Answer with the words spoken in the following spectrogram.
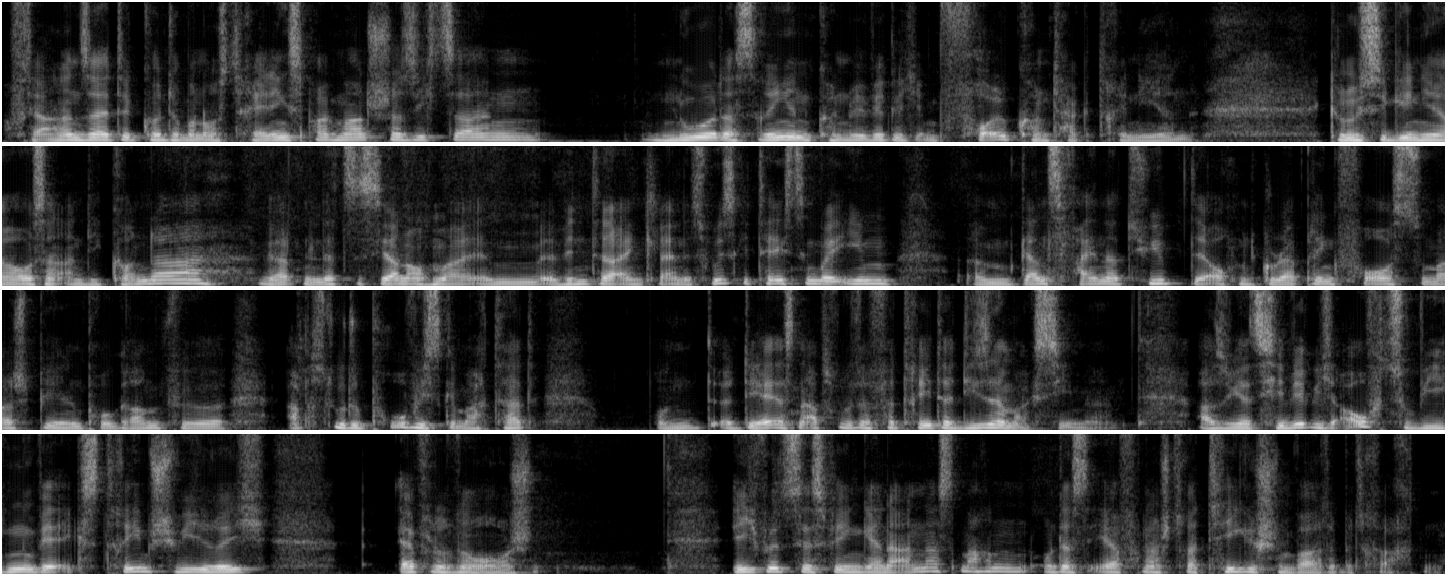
Auf der anderen Seite könnte man aus trainingspragmatischer Sicht sagen, nur das Ringen können wir wirklich im Vollkontakt trainieren. Grüße gehen hier raus an Andy Konda. Wir hatten letztes Jahr noch mal im Winter ein kleines Whisky-Tasting bei ihm. Ähm, ganz feiner Typ, der auch mit Grappling Force zum Beispiel ein Programm für absolute Profis gemacht hat. Und äh, der ist ein absoluter Vertreter dieser Maxime. Also jetzt hier wirklich aufzuwiegen, wäre extrem schwierig. Äpfel und Orangen. Ich würde es deswegen gerne anders machen und das eher von einer strategischen Warte betrachten.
